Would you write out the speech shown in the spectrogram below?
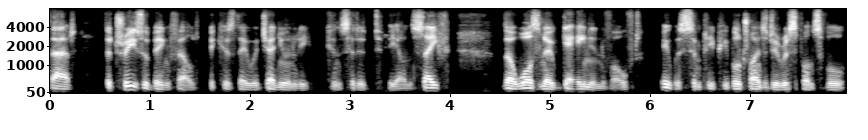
that the trees were being felled because they were genuinely considered to be unsafe. There was no gain involved. It was simply people trying to do responsible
